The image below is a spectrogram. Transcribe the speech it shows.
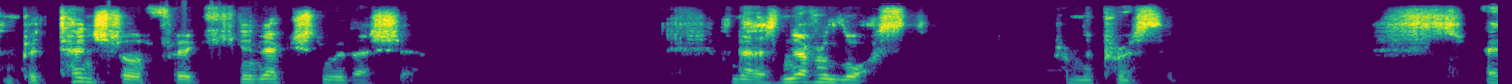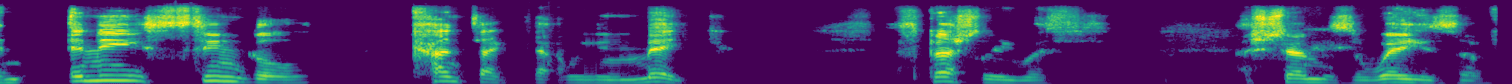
and potential for connection with Hashem. And that is never lost from the person. And any single contact that we make, especially with Hashem's ways of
